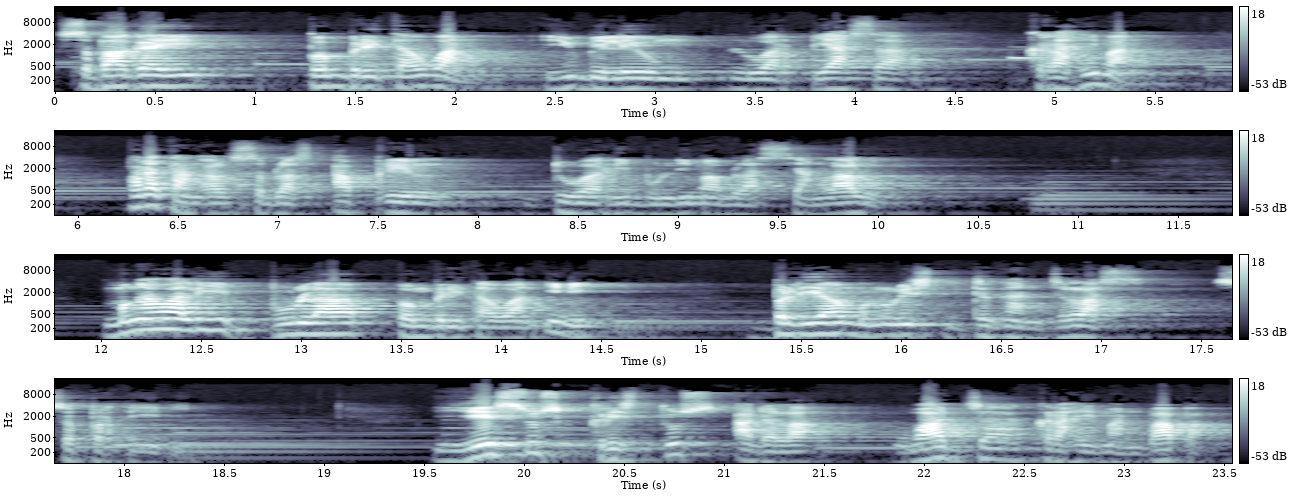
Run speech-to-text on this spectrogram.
sebagai pemberitahuan yubileum luar biasa kerahiman pada tanggal 11 April 2015 yang lalu. Mengawali bula pemberitahuan ini, beliau menulis dengan jelas seperti ini. Yesus Kristus adalah wajah kerahiman Bapa.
